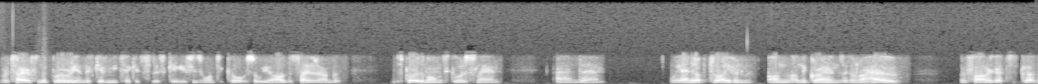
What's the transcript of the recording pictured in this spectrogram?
I've retired from the brewery, and they've given me tickets to this gig if you want to go." So we all decided on the, the spur of the moment to go to Slane, and um, we ended up driving on on the grounds. I don't know how my father got got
